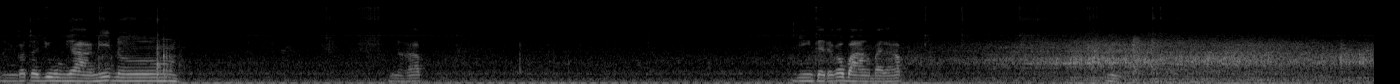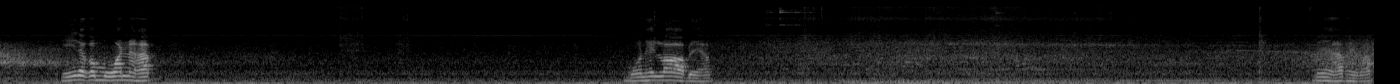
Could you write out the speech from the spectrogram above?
มันก็จะยุ่งยากนิดนึงนะครับ ยิงเสร็จแล้วก็วางไปนะครับนี่ทีนี้เราก็ม้วนนะครับ ม้วนให้รอบเลยครับ นี่ครับเห็นครับ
